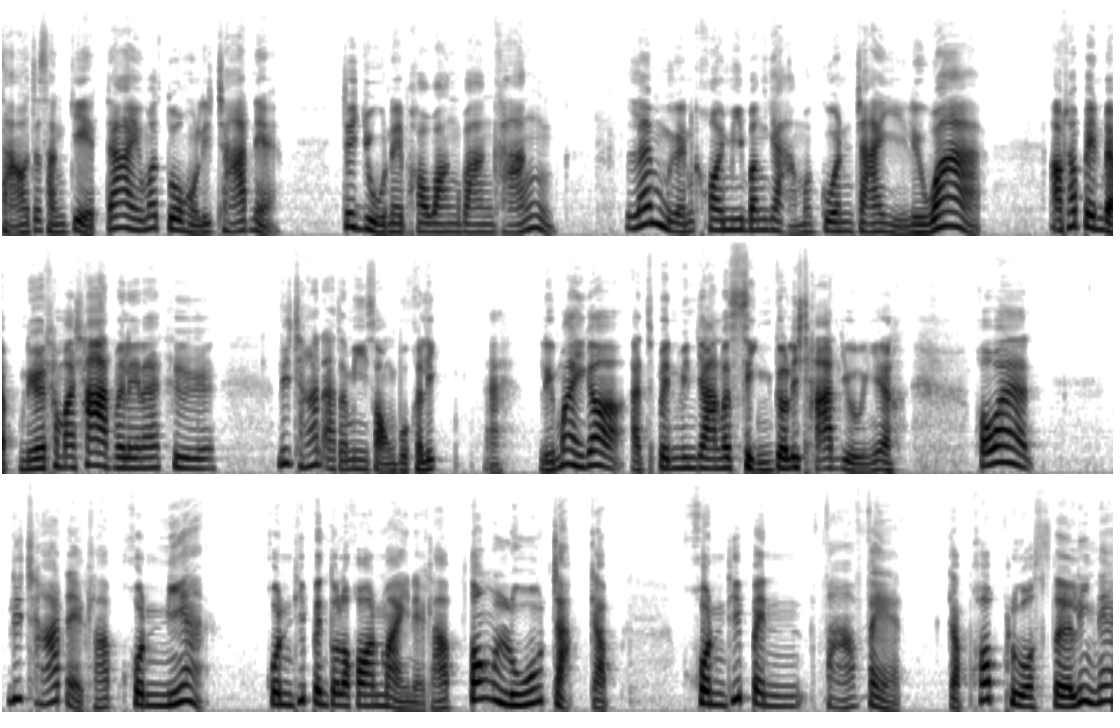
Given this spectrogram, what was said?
สาวจะสังเกตได้ว่าตัวของริชาร์ดเนี่ยจะอยู่ในภวังบางครั้ง และเหมือนคอยมีบางอย่างมากวนใจหรือว่า เอาถ้าเป็นแบบเนื้อธรรมชาติไปเลยนะคือริชาร์ดอาจจะมี 2 บุคลิกอะหรือไม่ก็อาจจะเป็นวิญญาณมาสิงตัวริชาร์ดอยู่อย่างเงี้ยเพราะว่าริชาร์ดเนี่ยครับคนเนี้ยคนที่เป็นตัวละครใหม่เนี่ยครับต้องรู้จักกับคนที่เป็นฝาแฝด กับครอบครัวสเตอร์ลิงแน่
